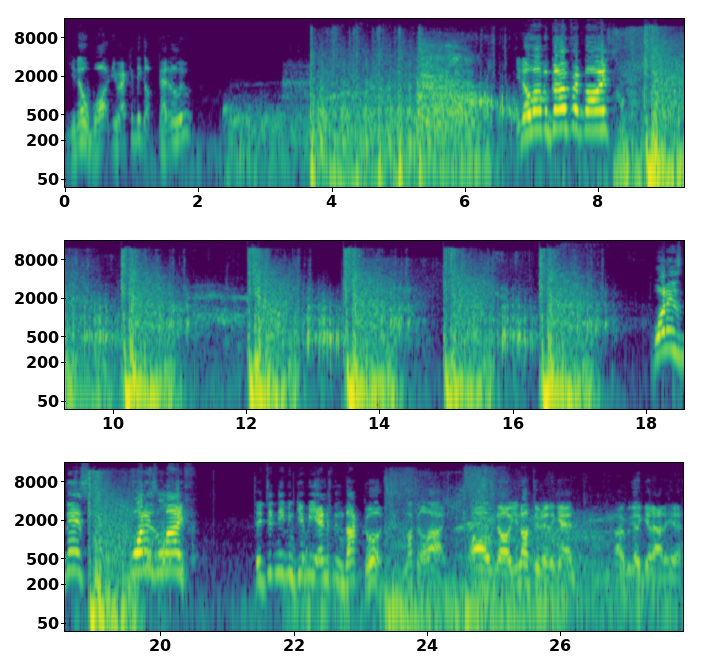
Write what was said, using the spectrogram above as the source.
You know what? You reckon they got better loot? You know what? We're going for it, boys! What is this? What is life? They didn't even give me anything that good. I'm not gonna lie. Oh no, you're not doing it again. Alright, we gotta get out of here.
